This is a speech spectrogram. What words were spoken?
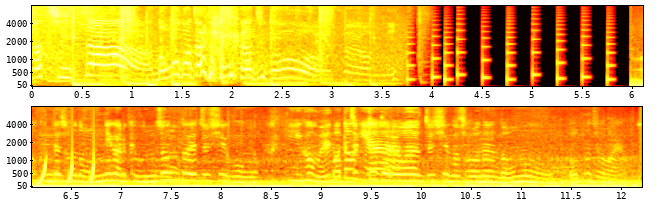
나 진짜 너무 거절당해가지고. 아, 근데 저는 언니가 이렇게 운전도 해주시고 이거 웬 맛집도 떡이야? 데려가 주시고 저는 너무 너무 좋아요.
